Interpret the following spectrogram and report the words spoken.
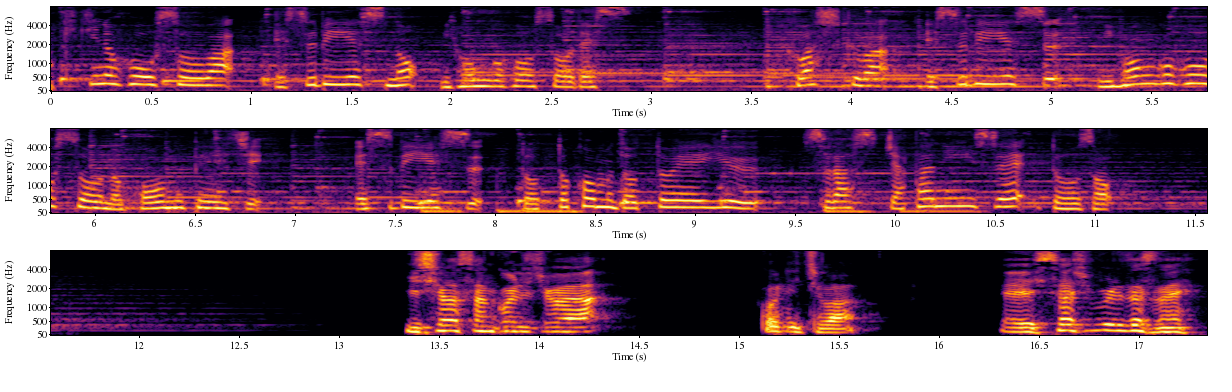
聞きの放送は SBS の日本語放送です詳しくは SBS 日本語放送のホームページ sbs.com.au スラスジャパニーズへどうぞ石橋さんこんにちはこんにちは。えー、久しぶりですね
